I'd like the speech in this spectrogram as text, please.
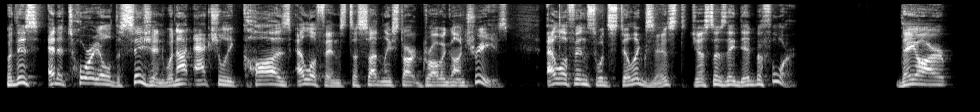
But this editorial decision would not actually cause elephants to suddenly start growing on trees. Elephants would still exist just as they did before. They are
